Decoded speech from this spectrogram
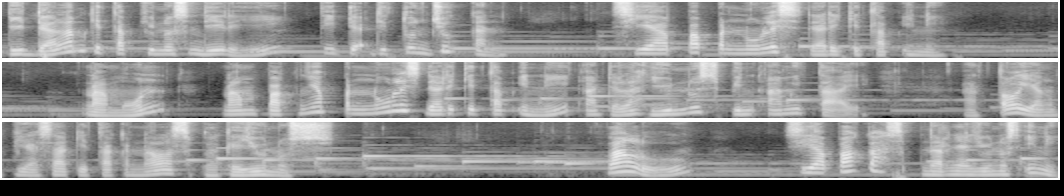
Di dalam kitab Yunus sendiri tidak ditunjukkan siapa penulis dari kitab ini. Namun, nampaknya penulis dari kitab ini adalah Yunus bin Amitai atau yang biasa kita kenal sebagai Yunus. Lalu, siapakah sebenarnya Yunus ini?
